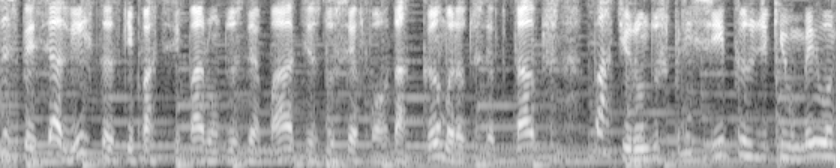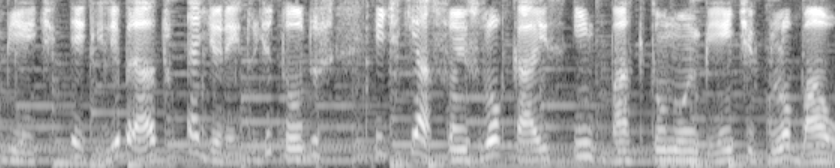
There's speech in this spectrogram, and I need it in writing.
Os especialistas que participaram dos debates do CEFOR da Câmara dos Deputados partiram dos princípios de que o meio ambiente equilibrado é direito de todos e de que ações locais impactam no ambiente global.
